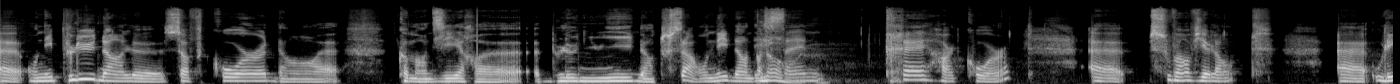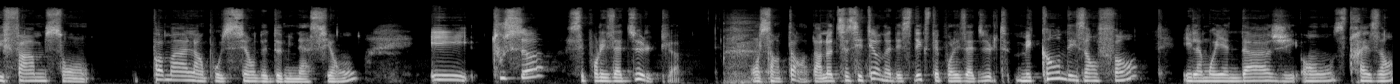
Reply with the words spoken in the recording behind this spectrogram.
Euh, on n'est plus dans le softcore, dans euh, comment dire, euh, Bleu Nuit, dans tout ça. On est dans des Ah scènes très hardcore, euh, souvent violentes, euh, où les femmes sont pas mal en position de domination. Et tout ça, c'est pour les adultes. Là. On s'entend. Dans notre société, on a décidé que c'était pour les adultes. Mais quand des enfants, et la moyenne d'âge est 11, 13 ans,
